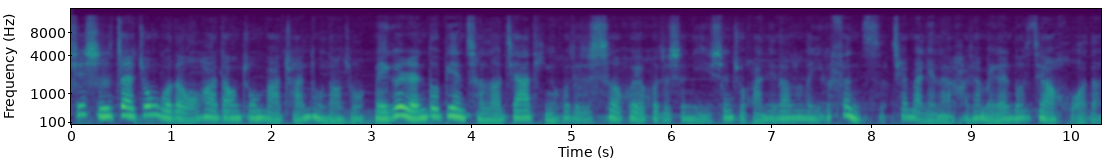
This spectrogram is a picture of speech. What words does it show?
其实，在中国的文化当中吧，传统当中，每个人都变成了家庭，或者是社会，或者是你身处环境当中的一个分子。千百年来，好像每个人都是这样活的。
